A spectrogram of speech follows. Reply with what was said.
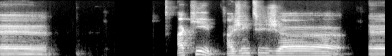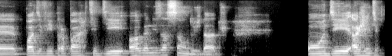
É... Aqui a gente já é, pode vir para a parte de organização dos dados, onde a gente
